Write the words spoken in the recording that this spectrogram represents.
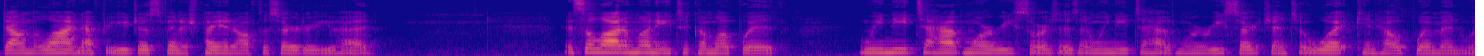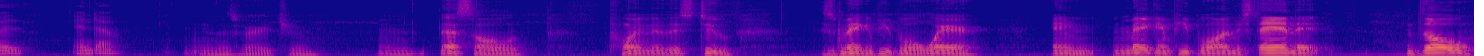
down the line after you just finished paying off the surgery you had. It's a lot of money to come up with we need to have more resources and we need to have more research into what can help women with endo. That's very true. And that's the whole point of this too. Is making people aware and making people understand that though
